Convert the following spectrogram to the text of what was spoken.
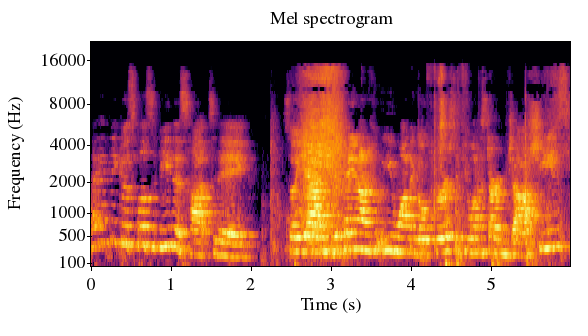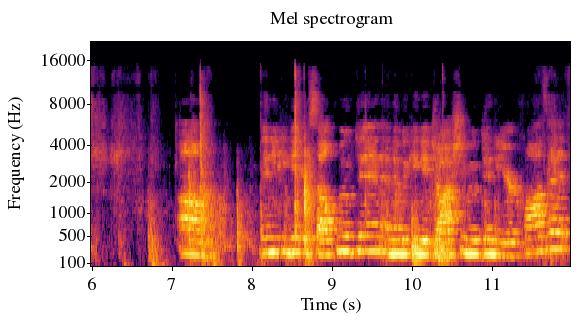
I didn't think it was supposed to be this hot today. So yeah, I mean, depending on who you want to go first, if you want to start in Joshy's, um, then you can get yourself moved in, and then we can get Joshy moved into your closet.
